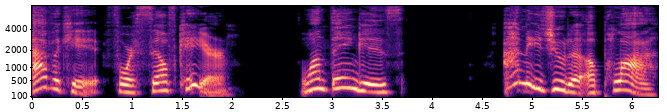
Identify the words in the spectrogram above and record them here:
advocate for self care. One thing is, I need you to apply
